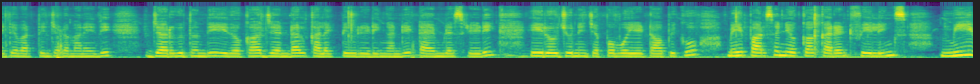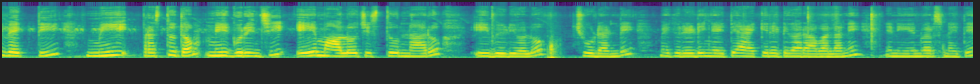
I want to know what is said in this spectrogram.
అయితే వర్తించడం అనేది జరుగుతుంది ఇదొక జనరల్ కలెక్టివ్ రీడింగ్ అండి టైమ్లెస్ రీడింగ్ ఈరోజు నేను చెప్పబోయే టాపిక్ మీ పర్సన్ యొక్క కరెంట్ ఫీలింగ్స్ మీ వ్యక్తి మీ ప్రస్తుతం మీ గురించి ఏం ఆలోచిస్తున్నారు ఈ వీడియోలో చూడండి మీకు రీడింగ్ అయితే యాక్యురేట్గా రావాలని నేను యూనివర్స్ని అయితే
